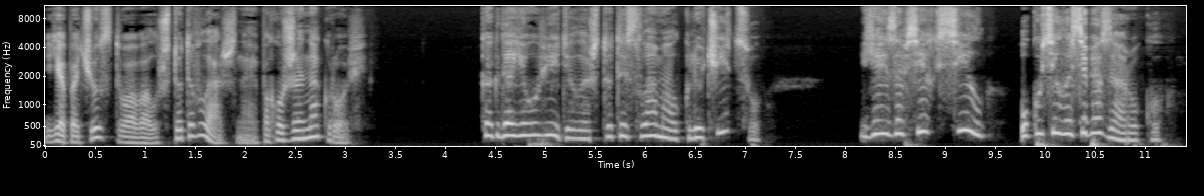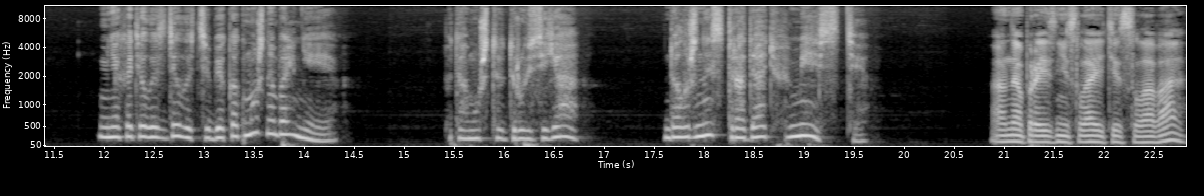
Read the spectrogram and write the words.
Я почувствовал что-то влажное, похожее на кровь. «Когда я увидела, что ты сломал ключицу, я изо всех сил укусила себя за руку. Мне хотелось сделать тебе как можно больнее, потому что друзья должны страдать вместе». Она произнесла эти слова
